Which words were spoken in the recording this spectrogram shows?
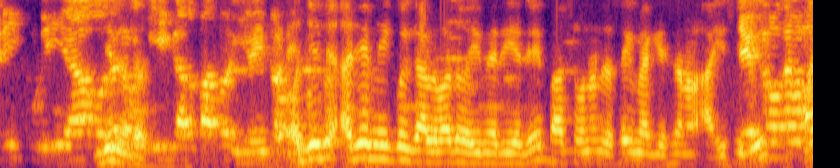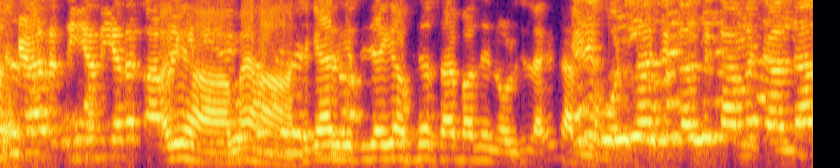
ਜਿਹੜੀ ਕੁੜੀ ਆ ਉਹਦੇ ਜੀ, ਨਾਲ। ਕੀ ਗੱਲਬਾਤ ਹੋਈ ਹੈ ਜੀ ਤੁਹਾਡੀ ਅਜੇ ਅਜੇ ਨਹੀਂ ਕੋਈ ਗੱਲਬਾਤ ਹੋਈ ਮੇਰੀ ਅਜੇ ਬਸ ਉਹਨਾਂ ਨੇ ਦੱਸਿਆ ਕਿ ਮੈਂ ਕਿਸੇ ਨਾਲ ਆਈ ਸੀ ਜੇਕਰ ਉਹਦੇ ਵੱਲੋਂ ਸ਼ਿਕਾਇਤ ਦਿੱਤੀ ਜਾਂਦੀ ਹੈ ਤਾਂ ਕਾਰਵਾਈ ਹਾਂ ਮੈਂ। ਹਾਂ ਸ਼ਿਕਾਇਤ ਕੀਤੀ ਜਾਏਗੀ ਅਫਸਰ ਸਾਹਿਬਾਨ ਦੇ ਨੌਲੇਜ ਲੈ ਕੇ ਕਰ ਜਿਹੜੇ। ਹੋਟਲਾਂ 'ਚ ਗਲਤ ਕੰਮ ਚੱਲਦਾ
